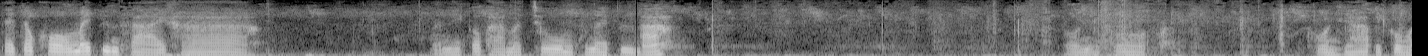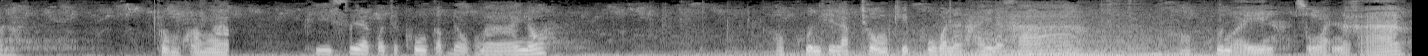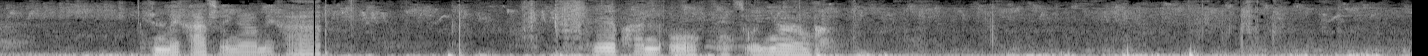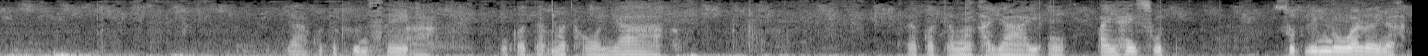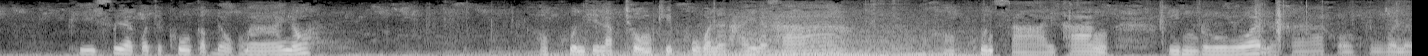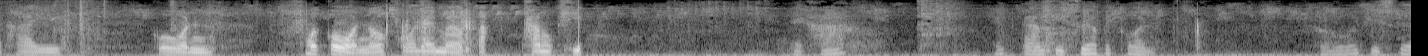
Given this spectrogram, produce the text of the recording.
แต่เจ้าของไม่ตื่นสายค่ะ วันนี้ก็พามาชมคุณนายตื่นนะตอนนี้ก็ถอนหญ้าไปก่อน ชมความงามพี่เสื้อก็จะคู่กับดอกไม้เนาะขอบคุณที่รับชมคลิปครูวรรณไทยนะคะ ขอบคุณสวยสวนนะคะ เห็นไหมคะ สวยงามไหมคะแค่พันธุ์ออกสวยงามค่ะหญ้า ก็จะขึ้นเซฟค่ะนี่ก็จะมาถอนหญ้า แล้วก็จะมาขยายออกไปให้สุด สุดริมรั้วเลยนะคะ พีเสื้อก็จะคู่กับดอกไม้เนาะ ขอบคุณที่รับชมคลิปครูวรรณไทยนะคะ ขอบคุณสายข้างริมรั้วนะคะ ของครูวรรณไทยก่อน เมื่อก่อนเนาะก็ได้มาปักทำคลิปนะคะเดี๋ยวตามผีเสื้อไปก่อนโอ้ยผีเสื้อ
